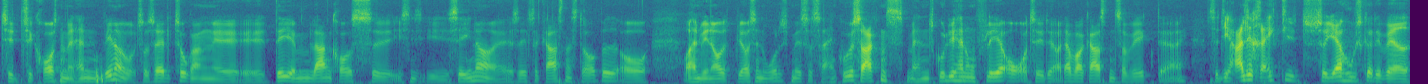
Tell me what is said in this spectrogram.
til, til crossen, men han vinder jo trods alt to gange øh, DM lang cross øh, i, i senere, altså efter Carsten er stoppet, og, og han vinder også, bliver også en nordisk mester, så han kunne jo sagtens, men han skulle lige have nogle flere år til det, og der var Carsten så væk der. Ikke? Så de har aldrig rigtigt, så jeg husker det, været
